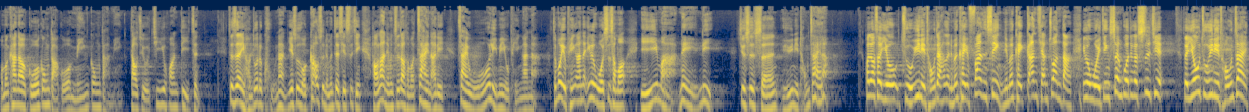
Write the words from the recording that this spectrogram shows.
我们看到国攻打国，民攻打民，到处有饥荒、地震，这是有很多的苦难。耶稣，我告诉你们这些事情，好让你们知道什么在哪里，在我里面有平安呐？怎么有平安呢？因为我是什么？以马内利，就是神与你同在了。换句话说，有主与你同在，他说你们可以放心，你们可以刚强壮胆，因为我已经胜过这个世界。所以有主与你同在。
